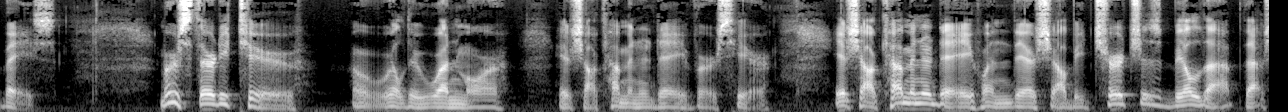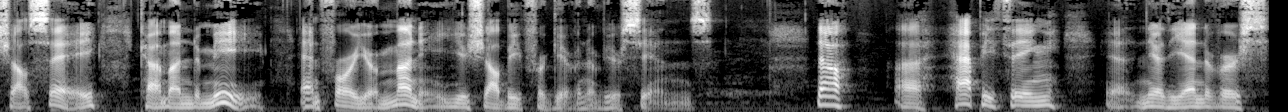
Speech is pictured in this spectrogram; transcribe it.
base. Verse 32, oh, we'll do one more. It shall come in a day, verse here. It shall come in a day when there shall be churches built up that shall say, Come unto me, and for your money you shall be forgiven of your sins. Now, a happy thing uh, near the end of verse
